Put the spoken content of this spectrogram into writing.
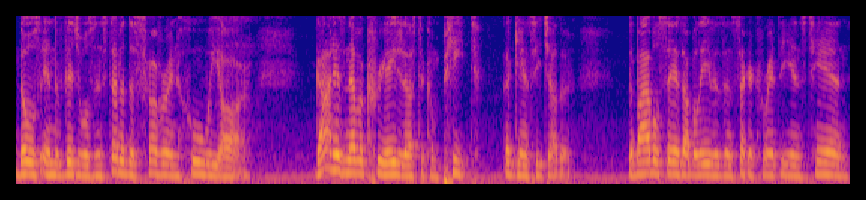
those individuals instead of discovering who we are God has never created us to compete against each other. The Bible says, I believe, is in 2 Corinthians 10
